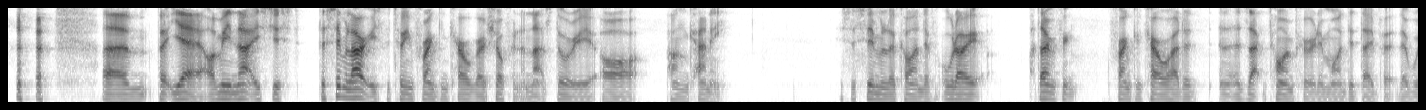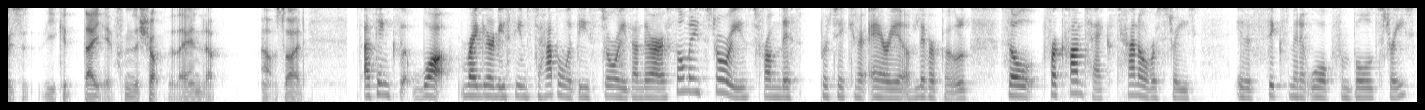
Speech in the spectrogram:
um, but yeah, I mean, that is just the similarities between Frank and Carol go shopping and that story are uncanny. It's a similar kind of, although I don't think Frank and Carol had a, an exact time period in mind, did they? But there was, you could date it from the shop that they ended up outside. I think what regularly seems to happen with these stories, and there are so many stories from this particular area of Liverpool. So, for context, Hanover Street is a six minute walk from Bold Street.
